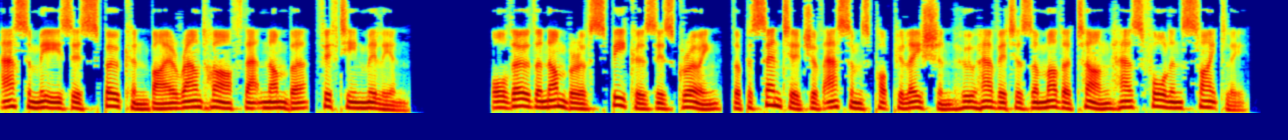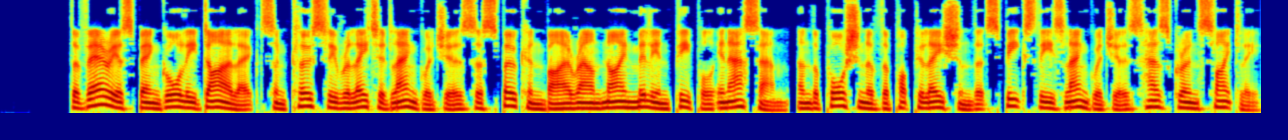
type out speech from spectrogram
Assamese is spoken by around half that number, 15 million. Although the number of speakers is growing, the percentage of Assam's population who have it as a mother tongue has fallen slightly. The various Bengali dialects and closely related languages are spoken by around 9 million people in Assam, and the portion of the population that speaks these languages has grown slightly.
